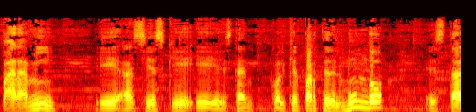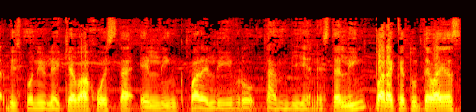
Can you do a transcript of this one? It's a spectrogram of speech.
para mí. Eh, así es que eh, está en cualquier parte del mundo, está disponible. Aquí abajo está el link para el libro también. Está el link para que tú te vayas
